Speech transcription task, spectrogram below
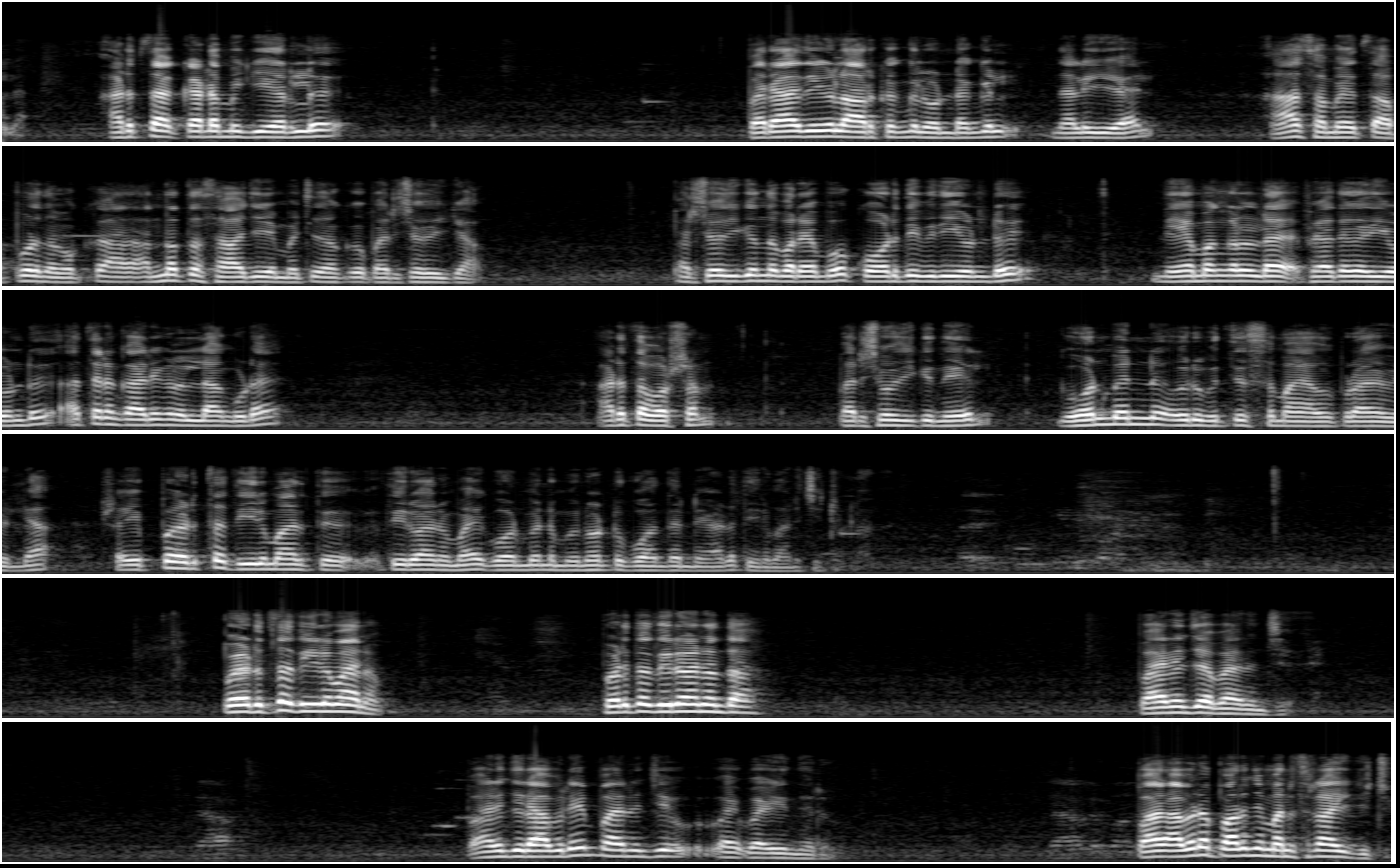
അടുത്ത അക്കാഡമിക് ഇയറിൽ പരാതികൾ ആർക്കെങ്കിലും ഉണ്ടെങ്കിൽ നൽകിയാൽ ആ സമയത്ത് അപ്പോൾ നമുക്ക് അന്നത്തെ സാഹചര്യം വെച്ച് നമുക്ക് പരിശോധിക്കാം. പരിശോധിക്കുമെന്ന് പറയുമ്പോൾ കോടതി വിധിയുണ്ട്. നിയമങ്ങളുടെ ഭേദഗതിയുണ്ട്. അത്തരം കാര്യങ്ങളെല്ലാം കൂടെ അടുത്ത വർഷം പരിശോധിക്കുന്നതിൽ ഗവൺമെന്റിന് ഒരു വ്യത്യസ്തമായ അഭിപ്രായമില്ല. പക്ഷേ ഇപ്പോൾ എടുത്ത തീരുമാനത്ത് തീരുമാനവുമായി ഗവൺമെന്റ് മുന്നോട്ട് പോകാൻ തന്നെയാണ് തീരുമാനിച്ചിട്ടുള്ളത്. ഇപ്പോൾ എടുത്ത തീരുമാനം. ഇപ്പോൾ എടുത്ത തീരുമാനം എന്താ? പതിനഞ്ച് പതിനഞ്ച്. പതിനഞ്ച് രാവിലെയും പതിനഞ്ച് വൈകുന്നേരവും. അവരെ പറഞ്ഞ് മനസ്സിലാക്കിച്ചു.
